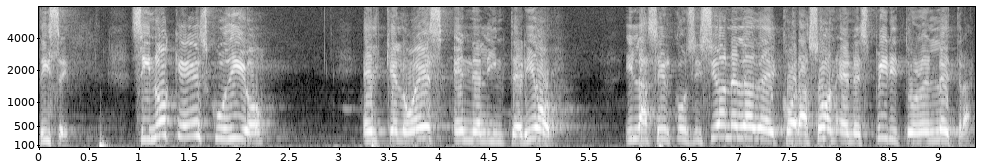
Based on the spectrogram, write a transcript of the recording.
Dice, sino que es judío el que lo es en el interior, y la circuncisión es la del corazón, en espíritu, no en letra.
